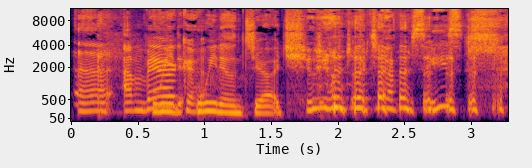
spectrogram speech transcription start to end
eh, aan werken. We, we don't judge. We don't judge, ja, precies.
